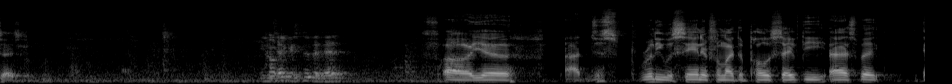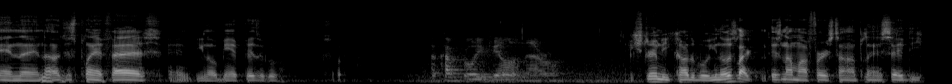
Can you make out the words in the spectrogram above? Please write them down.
Appreciate you. Can you take us through the hit? Uh, yeah, I just really was seeing it from like the post safety aspect, and then uh, just playing fast and you know being physical. So How comfortable are you feeling in that role? extremely comfortable. You know, it's like it's not my first time playing safety.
